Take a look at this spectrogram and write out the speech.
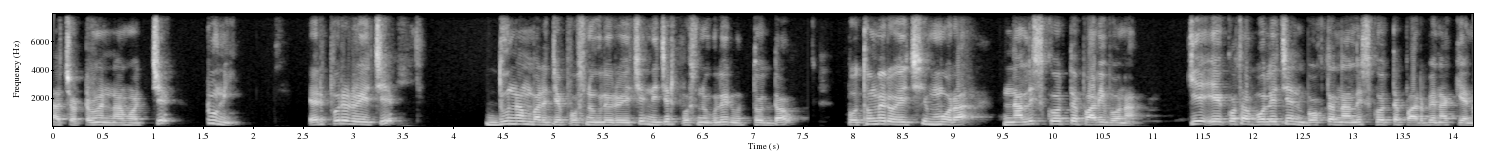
আর ছোট্ট মেয়ের নাম হচ্ছে টুনি। এরপরে রয়েছে দু নম্বরের যে প্রশ্নগুলি রয়েছে, নিচের প্রশ্নগুলির উত্তর দাও। প্রথমে রয়েছে, মোরা নালিশ করতে পারিব না। কে এ কথা বলেছেন, বক্তা নালিশ করতে পারবে না কেন?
